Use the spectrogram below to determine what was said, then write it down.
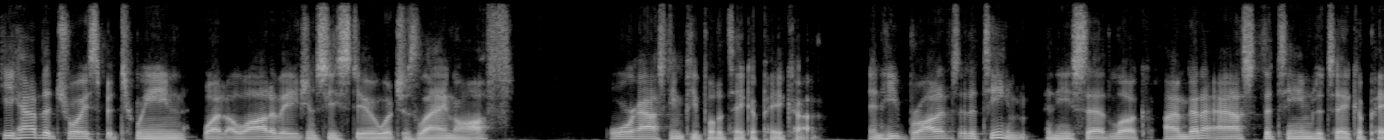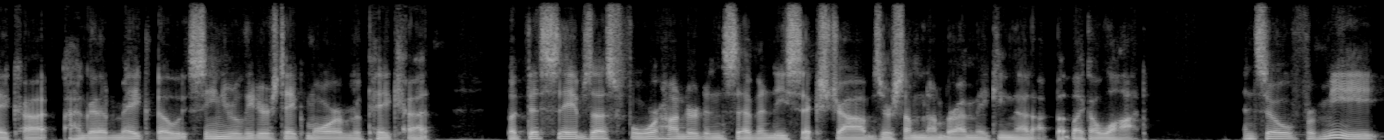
He had the choice between what a lot of agencies do, which is laying off, or asking people to take a pay cut. And he brought it to the team and he said, Look, I'm going to ask the team to take a pay cut. I'm going to make the senior leaders take more of a pay cut. But this saves us 476 jobs or some number. I'm making that up, but like a lot. And so for me,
